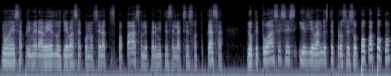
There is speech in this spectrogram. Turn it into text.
No es a primera vez lo llevas a conocer a tus papás o le permites el acceso a tu casa. Lo que tú haces es ir llevando este proceso poco a poco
